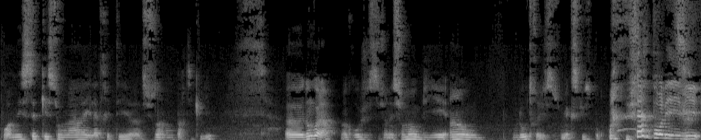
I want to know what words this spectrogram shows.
pour amener cette question-là et la traiter sous un angle particulier. Euh, donc voilà, en gros, j'en ai sûrement oublié un ou, l'autre et je m'excuse pour pour les,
